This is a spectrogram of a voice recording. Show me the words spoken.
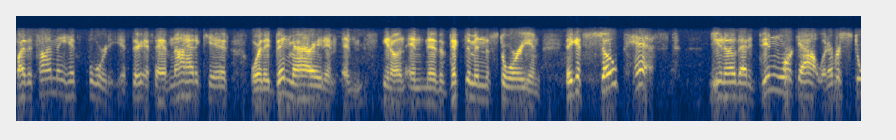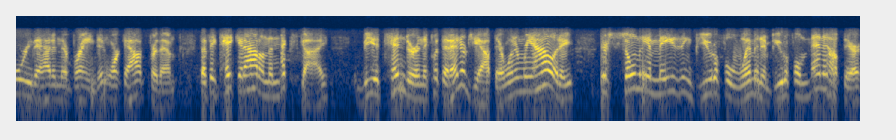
by the time they hit 40 if they if they have not had a kid or they've been married and and you know and they're the victim in the story and they get so pissed you know that it didn't work out whatever story they had in their brain didn't work out for them that they take it out on the next guy via Tinder and they put that energy out there when in reality there's so many amazing beautiful women and beautiful men out there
